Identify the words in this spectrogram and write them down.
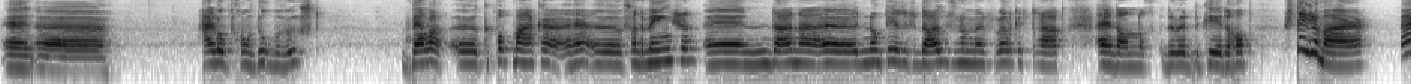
En uh, hij loopt gewoon doelbewust bellen uh, kapot maken hè, uh, van de mensen. En daarna uh, noteren ze de huisnummers, welke straat. En dan de, de keer erop, stelen maar. Hè?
